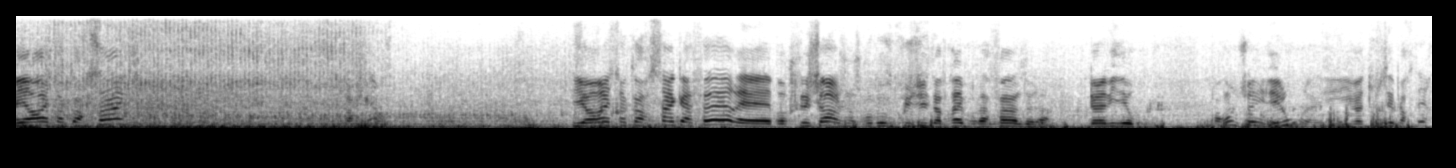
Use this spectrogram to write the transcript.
Il en reste encore 5. Il en reste encore 5 à faire et bon, je les charge. Je se retrouve de suite après pour la fin de la, de la vidéo. Par contre, tu vois, il est long, là, il va tousser par terre.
